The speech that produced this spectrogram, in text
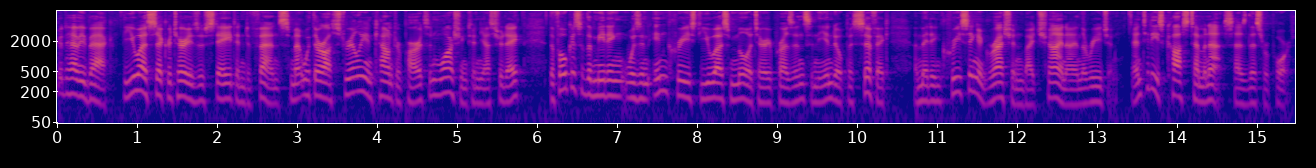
Good to have you back. The U.S. Secretaries of State and Defense met with their Australian counterparts in Washington yesterday. The focus of the meeting was an increased U.S. military presence in the Indo Pacific amid increasing aggression by China in the region. NTD's Kos Temenes has this report.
